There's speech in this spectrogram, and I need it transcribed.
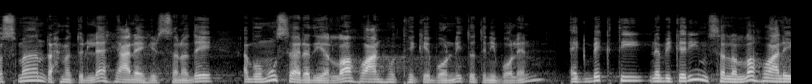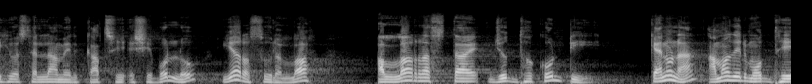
ওসমান রহমতুল্লাহ আলহির সনদে আবু মুসা রদি আল্লাহ আনহু থেকে বর্ণিত তিনি বলেন, এক ব্যক্তি নবী করিম সাল্লাহ আলহি ওসাল্লামের কাছে এসে বলল, ইয়া রসুল আল্লাহ আল্লাহর রাস্তায় যুদ্ধ কোনটি? কেননা আমাদের মধ্যে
